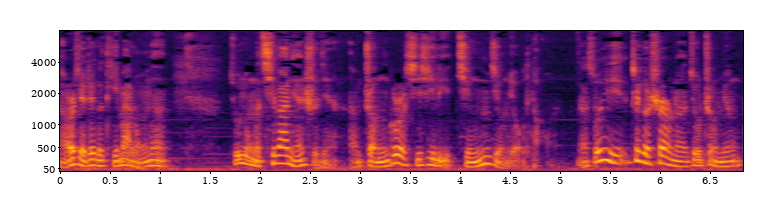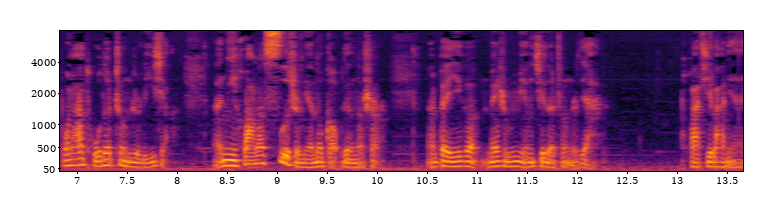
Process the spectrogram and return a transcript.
啊，而且这个提麦隆呢，就用了七八年时间啊，整个西西里井井有条。那所以这个事儿呢，就证明柏拉图的政治理想啊，你花了四十年都搞不定的事儿，啊，被一个没什么名气的政治家花七八年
